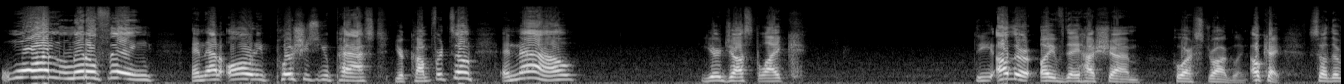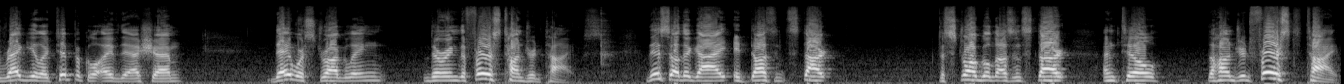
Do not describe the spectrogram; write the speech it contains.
One little thing and that already pushes you past your comfort zone and now you're just like the other Oivdei Hashem who are struggling. Okay, so the regular, typical Oivdei Hashem, they were struggling during the first hundred times. This other guy, it doesn't start, the struggle doesn't start until the hundred first time.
